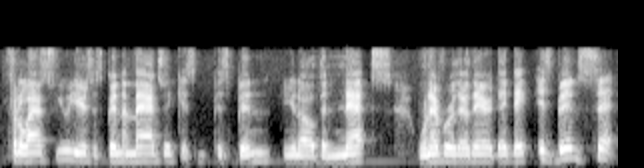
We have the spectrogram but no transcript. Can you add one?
for the last few years, it's been the Magic. It's it's been you know the Nets. Whenever they're there, they, they it's been set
